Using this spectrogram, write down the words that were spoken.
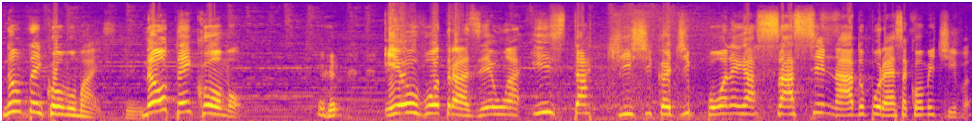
Não tem como mais. Não tem como. Eu vou trazer uma estatística de pônei assassinado por essa comitiva.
